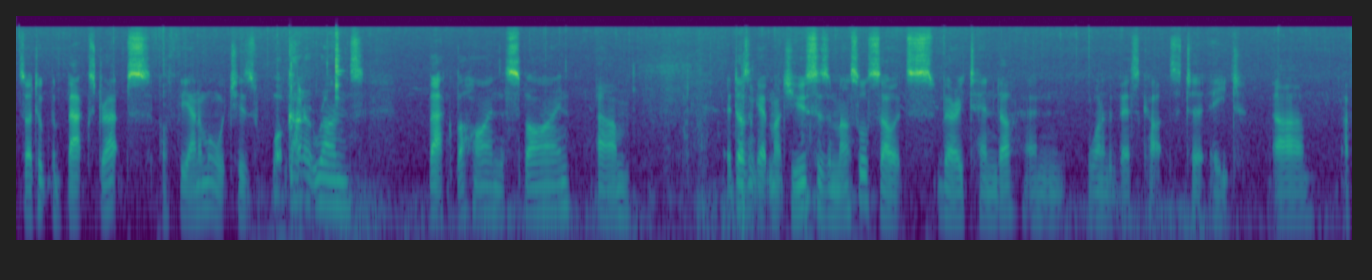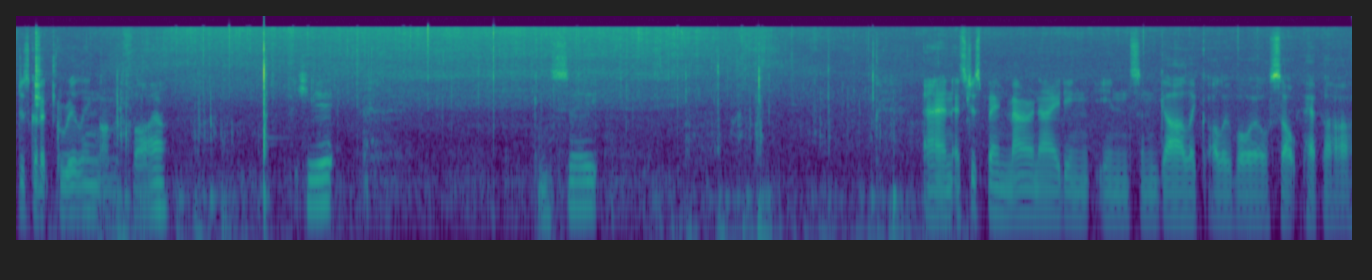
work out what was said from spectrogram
So I took the back straps off the animal, which is what kind of runs back behind the spine. Um, it doesn't get much use as a muscle, so it's very tender and one of the best cuts to eat. Um, I've just got it grilling on the fire here. You can see. And it's just been marinating in some garlic, olive oil, salt, pepper,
